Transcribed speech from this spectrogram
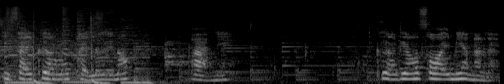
สิใส่เครื่องลงไปเลยเนาะ ป่านนี้เครื่องที่เขาซอยเมียนนั่นแหละ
